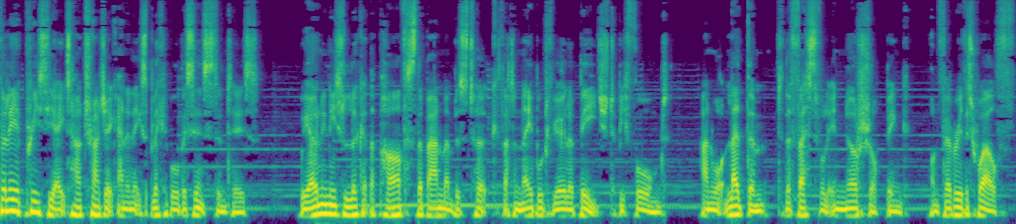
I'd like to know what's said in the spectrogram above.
Fully appreciate how tragic and inexplicable this incident is, we only need to look at the paths the band members took that enabled Viola Beach to be formed, and what led them to the festival in Norrköping on February the 12th,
